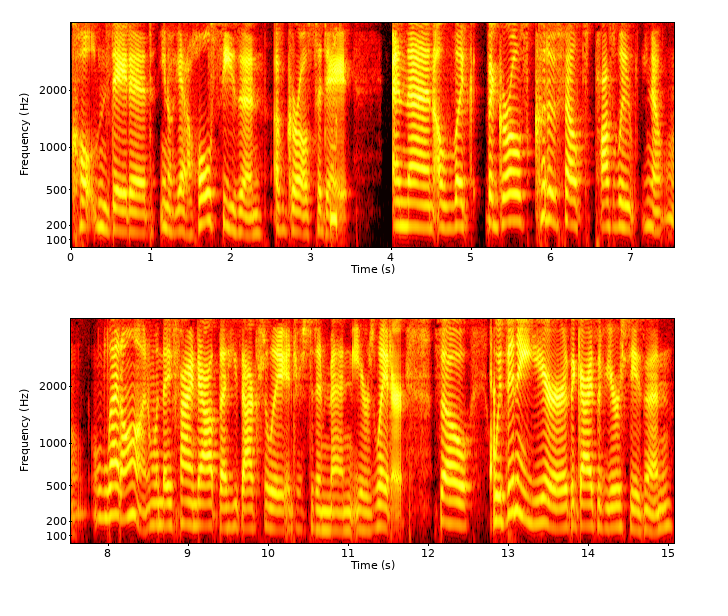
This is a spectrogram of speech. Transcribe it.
Colton dated, you know, he had a whole season of girls to date. And then, uh, like, the girls could have felt possibly, you know, let on when they find out that he's actually interested in men years later. So, within a year, the guys of your season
